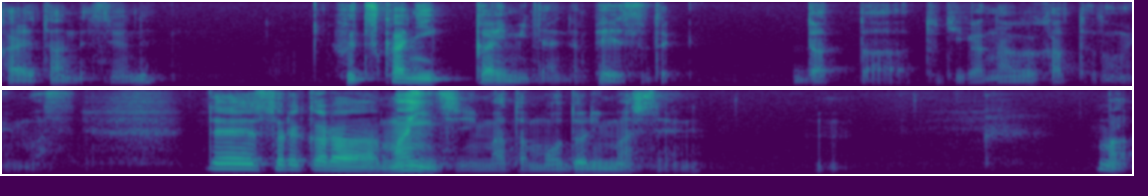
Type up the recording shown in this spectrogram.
変えたんですよね。2日に1回みたいなペースでだった時が長かったと思います。でそれから毎日にまた戻りましたよね、うん。ま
